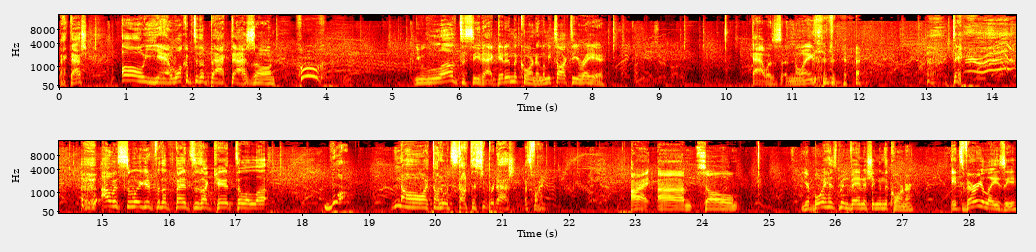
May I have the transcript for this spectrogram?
Backdash. Oh, yeah. Welcome to the backdash zone. Whew. You love to see that. Get in the corner. Let me talk to you right here. That was annoying. Damn. I was swinging for the fences. I can't tell a lot. What? No, I thought it would stop the super dash. That's fine. All right. Um. So your boy has been vanishing in the corner. It's very lazy,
